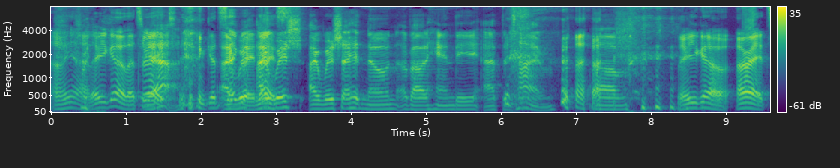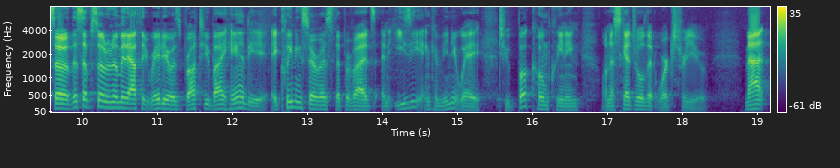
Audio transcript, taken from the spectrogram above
oh yeah, there you go. That's right. Yeah. Good segue. I, w- nice. I wish I wish I had known about Handy at the time. um. there you go. All right. So this episode of No Meat Athlete Radio is brought to you by Handy, a cleaning service that provides an easy and convenient way to book home cleaning on a schedule that works for you. Matt,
